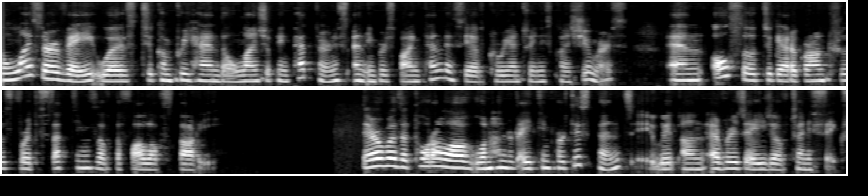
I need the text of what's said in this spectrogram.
The online survey was to comprehend the online shopping patterns and impulse buying tendency of Korean Chinese consumers, and also to get a ground truth for the settings of the follow-up study. There was a total of 118 participants with an average age of 26.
